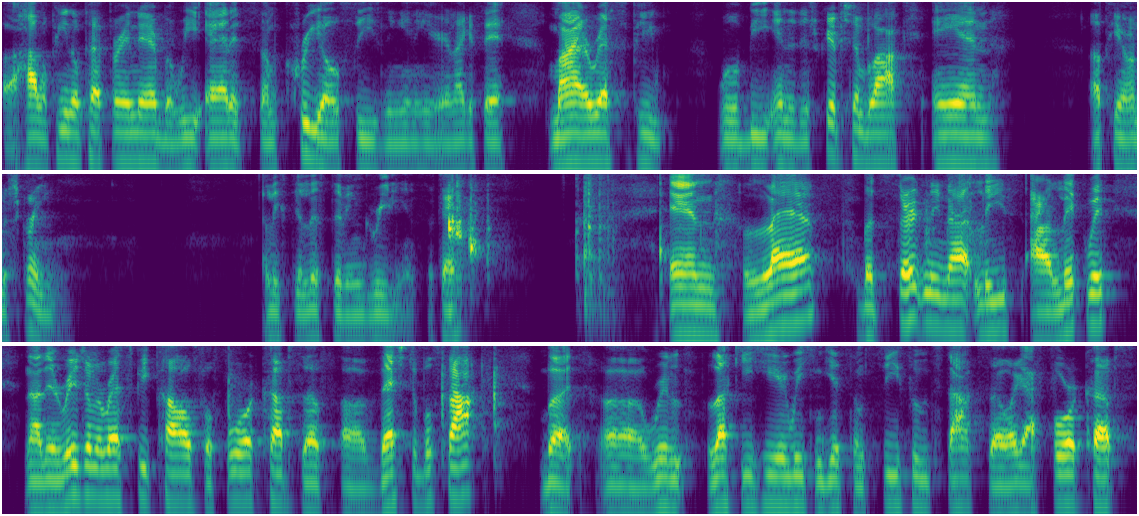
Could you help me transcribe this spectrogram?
uh, jalapeno pepper in there, but we added some Creole seasoning in here. And like I said, my recipe will be in the description block and up here on the screen. At least the list of ingredients, okay? And last, but certainly not least, our liquid. Now, the original recipe called for four cups of uh, vegetable stock, but uh, we're lucky here we can get some seafood stock. So I got four cups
